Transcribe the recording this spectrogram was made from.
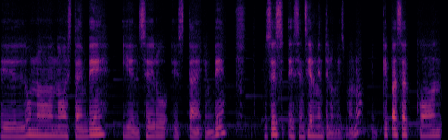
el 1 no está en B y el 0 está en B, pues es esencialmente lo mismo, ¿no? ¿Qué pasa con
